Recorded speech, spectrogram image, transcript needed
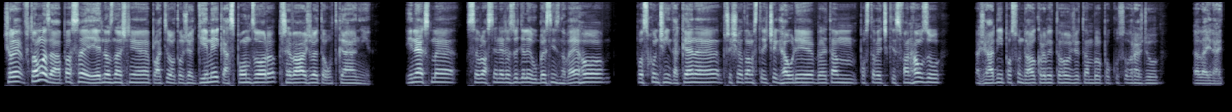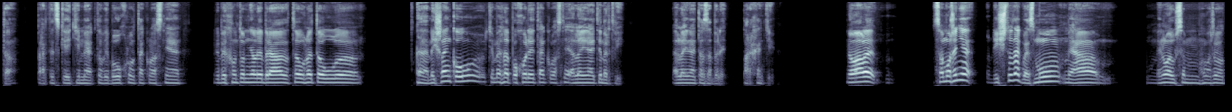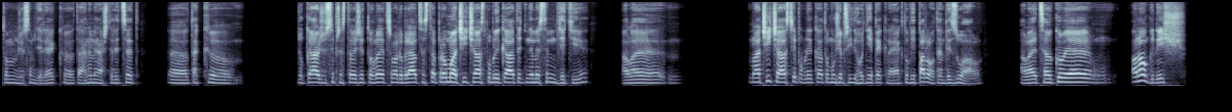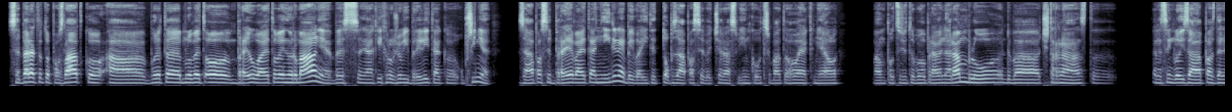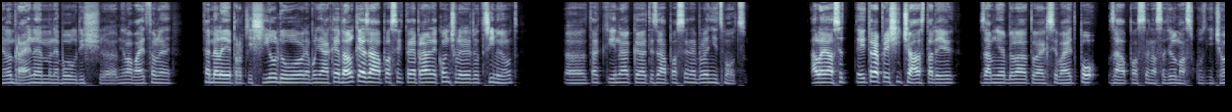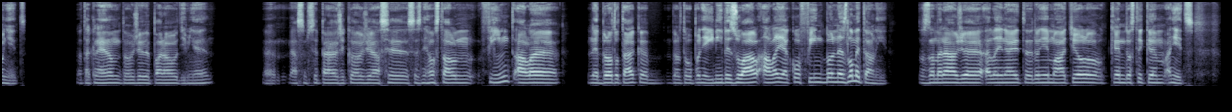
Čili v tomhle zápase jednoznačně platilo to, že gimmick a sponzor převážili to utkání. Jinak jsme se vlastně nedozvěděli vůbec nic nového, po skončení také ne, přišel tam strýček Howdy, byly tam postavičky z Funhouseu a žádný posun dál, kromě toho, že tam byl pokus o vraždu LA Knighta. Prakticky tím, jak to vybouchlo, tak vlastně, kdybychom to měli brát touhletou eh, myšlenkou, těmihle pochody, tak vlastně LA Knight je mrtvý. LA Knighta zabili, parchanti. No ale samozřejmě, když to tak vezmu, já minule už jsem hovořil o tom, že jsem dědek, táhne mi na 40, eh, tak eh, dokážu si představit, že tohle je třeba dobrá cesta pro mladší část publika, teď nemyslím děti, ale mladší části publika to může přijít hodně pěkné, jak to vypadalo, ten vizuál. Ale celkově, ano, když seberete to pozlátko a budete mluvit o Breju Wyattovi normálně, bez nějakých růžových brýlí, tak upřímně, zápasy Breje Wyata nikdy nebývají ty top zápasy večera s výjimkou třeba toho, jak měl, mám pocit, že to bylo právě na Ramblu 2014, ten singlový zápas s Danielem Bryanem, nebo když měla Wyatt Family, Family proti Shieldu, nebo nějaké velké zápasy, které právě nekončily do tří minut, eh, tak jinak eh, ty zápasy nebyly nic moc. Ale asi nejtrapější část tady za mě byla to, jak si Wyatt po zápase nasadil masku z ničeho nic. No tak nejenom to, že vypadal divně, eh, já jsem si právě říkal, že asi se z něho stal Fiend, ale nebylo to tak, byl to úplně jiný vizuál, ale jako Fiend byl nezlomitelný. To znamená, že LA Knight do něj mlátil kendostikem a nic.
